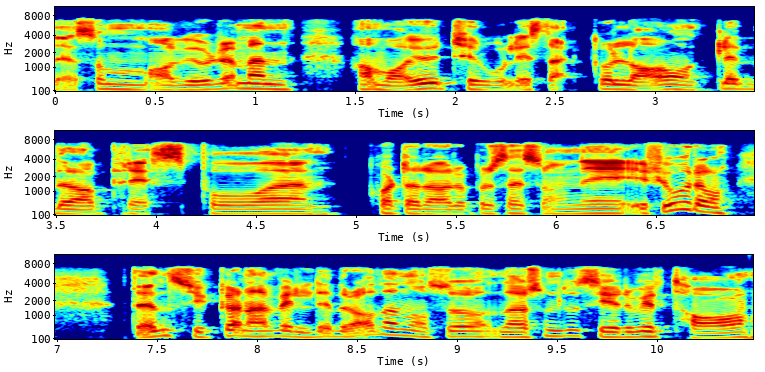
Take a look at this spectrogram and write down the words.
det som avgjorde det. Men han var jo utrolig sterk og la ordentlig bra press på eh, Quartararo på sesongen i, i fjor. Og den sykkelen er veldig bra, den også. Det er som du sier, det vil ta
